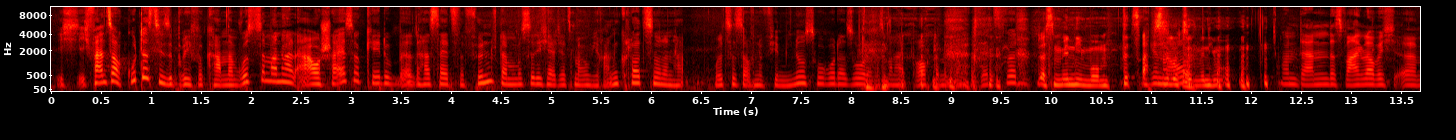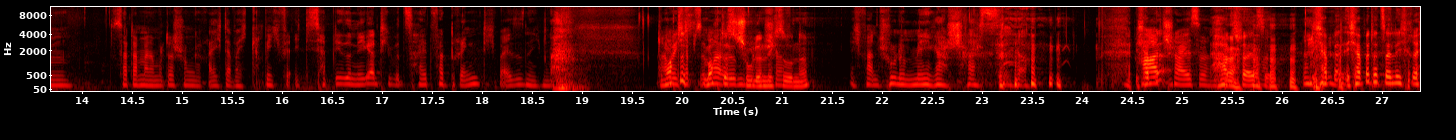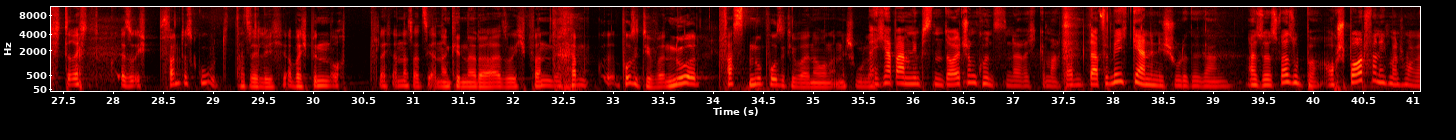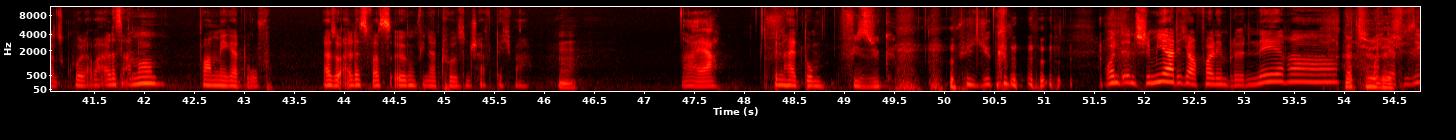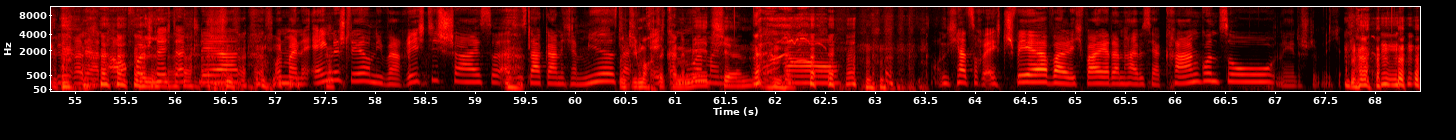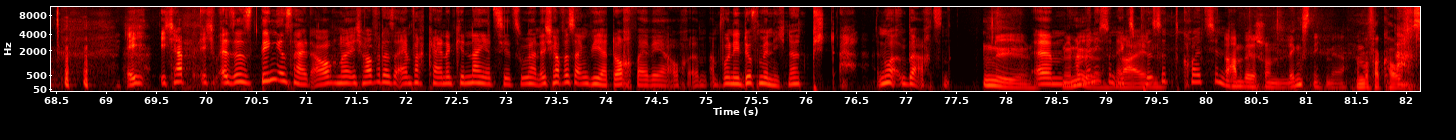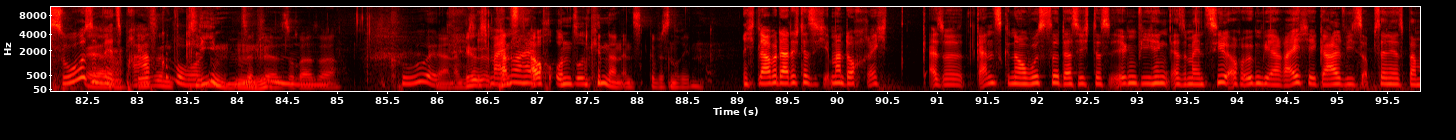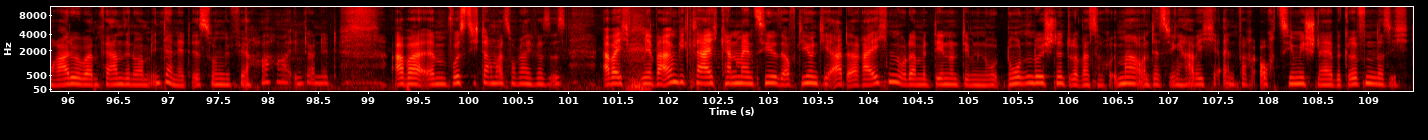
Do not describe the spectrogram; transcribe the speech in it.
ich, ich fand es auch gut, dass diese Briefe kamen. Dann wusste man halt, ah, oh scheiße, okay, du äh, hast da jetzt eine 5, dann musst du dich halt jetzt mal irgendwie ranklotzen und dann holst du es auf eine 4 minus hoch oder so, oder was man halt braucht, damit man versetzt wird. Das Minimum, das genau. absolute genau. Minimum. Und dann, das war, glaube ich, ähm, das hat dann meiner Mutter schon gereicht, aber ich mich, ich habe diese negative Zeit verdrängt, ich weiß es nicht mehr. Du mochtest, mochtest Schule nicht so, ne? Ich fand Schule mega scheiße, ja. Ich hart scheiße. Hart scheiße. ich habe ich hab ja tatsächlich recht, recht, also ich fand das gut, tatsächlich. Aber ich bin auch vielleicht anders als die anderen Kinder da. Also ich fand, ich habe positive, nur, fast nur positive Erinnerungen an die Schule. Ich habe am liebsten Deutsch und Kunstunterricht gemacht. dafür bin ich gerne in die Schule gegangen. Also es war super. Auch Sport fand ich manchmal ganz cool, aber alles andere war mega doof. Also alles, was irgendwie naturwissenschaftlich war. Hm. Naja, ich bin halt dumm. Physik. Physik. Und in Chemie hatte ich auch voll den blöden Lehrer. Natürlich. Und der Physiklehrer, der hat auch voll schlecht erklärt. Und meine Englischlehrerin, die war richtig scheiße. Also es lag gar nicht an mir. und die mochte keine Mädchen. genau. Und ich hatte es auch echt schwer, weil ich war ja dann ein halbes Jahr krank und so. Nee, das stimmt nicht. Ey, ich habe, ich, also das Ding ist halt auch, ne, ich hoffe, dass einfach keine Kinder jetzt hier zuhören. Ich hoffe es irgendwie ja doch, weil wir ja auch, ähm, obwohl, nee, dürfen wir nicht, ne? Psst, ah, nur über 18. Nö. Ähm, nö, haben wir nicht so ein Explicit-Kreuzchen? Haben wir schon längst nicht mehr. Haben wir verkauft. Ach so, sind ja. wir jetzt brav wir geworden. Clean mhm. sind wir sogar so. Cool. Ja, dann, ich kannst halt, auch unseren Kindern ins Gewissen reden. Ich glaube, dadurch, dass ich immer doch recht also ganz genau wusste, dass ich das irgendwie hin, also mein Ziel auch irgendwie erreiche, egal wie es, ob es denn jetzt beim Radio, beim Fernsehen oder im Internet ist, so ungefähr, haha, Internet. Aber ähm, wusste ich damals noch gar nicht, was es ist. Aber ich, mir war irgendwie klar, ich kann mein Ziel auf die und die Art erreichen oder mit den und dem Notendurchschnitt oder was auch immer. Und deswegen habe ich einfach auch ziemlich schnell begriffen, dass ich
